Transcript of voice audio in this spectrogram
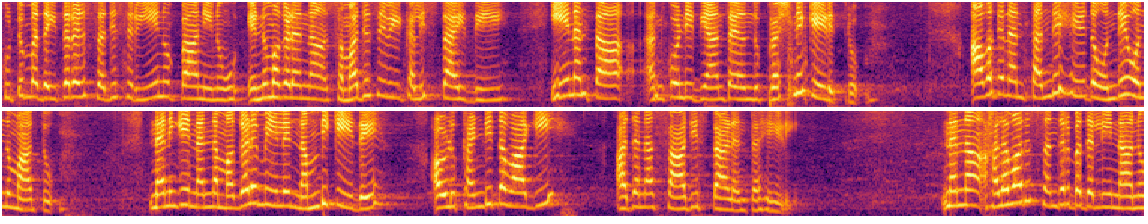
ಕುಟುಂಬದ ಇತರ ಸದಸ್ಯರು, ಏನಪ್ಪ, ನೀನು ಹೆಣ್ಣು ಮಗಳನ್ನು ಸಮಾಜ ಸೇವೆಗೆ ಕಲಿಸ್ತಾ ಇದ್ದಿ? ಏನಂತ ಅಂದ್ಕೊಂಡಿದ್ಯಾ ಅಂತ ಒಂದು ಪ್ರಶ್ನೆ ಕೇಳಿದ್ರು. ಆವಾಗ ನನ್ನ ತಂದೆ ಹೇಳಿದ ಒಂದೇ ಒಂದು ಮಾತು, ನನಗೆ ನನ್ನ ಮಗಳ ಮೇಲೆ ನಂಬಿಕೆ ಇದೆ. ಅವಳು ಖಂಡಿತವಾಗಿ ಅದನ್ನು ಸಾಧಿಸ್ತಾಳಂತ ಹೇಳಿ. ನನ್ನ ಹಲವಾರು ಸಂದರ್ಭದಲ್ಲಿ ನಾನು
